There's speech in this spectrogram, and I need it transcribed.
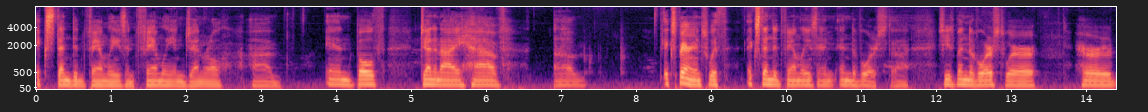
extended families and family in general. Um, and both Jenn and I have um, experience with extended families and, and divorced. Uh, she's been divorced where her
